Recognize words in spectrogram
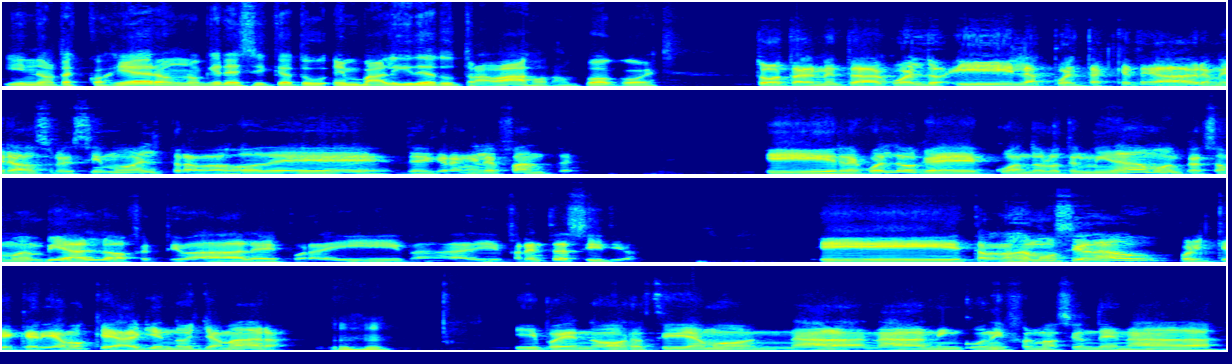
y no te escogieron. No quiere decir que tú invalides tu trabajo tampoco, ¿eh? Totalmente de acuerdo. Y las puertas que te abren. Mira, nosotros hicimos el trabajo de, del Gran Elefante. Y recuerdo que cuando lo terminamos empezamos a enviarlo a festivales, por ahí, a diferentes sitios. Y estábamos emocionados porque queríamos que alguien nos llamara. Y pues no recibíamos nada, nada, ninguna información de nada.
